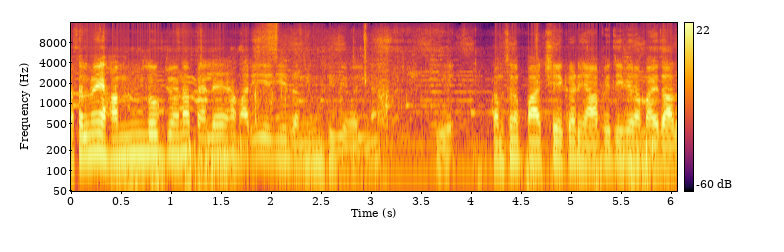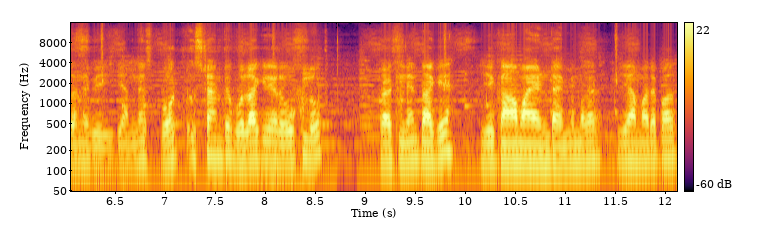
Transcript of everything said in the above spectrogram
असल में हम लोग जो है ना, पहले हमारी ये ज़मीन थी ये वाली ना, ये कम से कम पाँच छः एकड़ यहाँ पे थी, फिर हमारे दादा ने बेच दी हमने बहुत उस टाइम पे बोला कि ये रोक लो, रख लें ताकि ये काम आए इन टाइम में मगर ये हमारे पास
